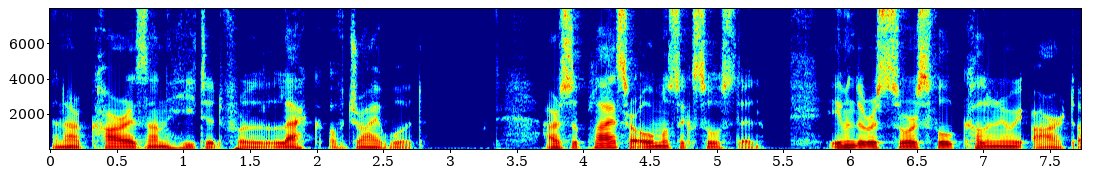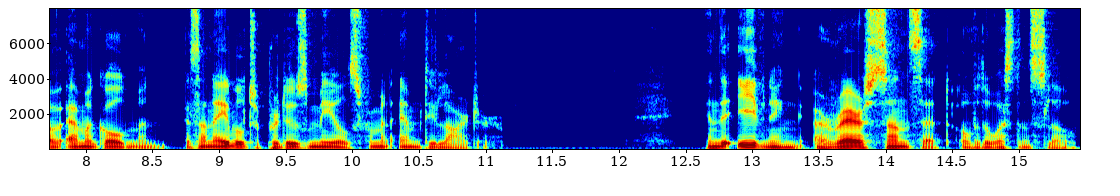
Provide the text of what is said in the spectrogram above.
and our car is unheated for lack of dry wood. Our supplies are almost exhausted, even the resourceful culinary art of Emma Goldman is unable to produce meals from an empty larder. In the evening, a rare sunset over the western slope,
